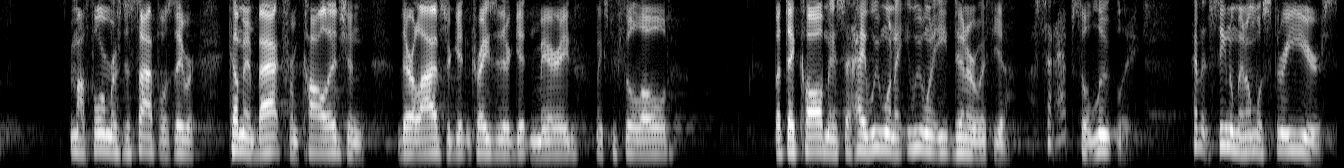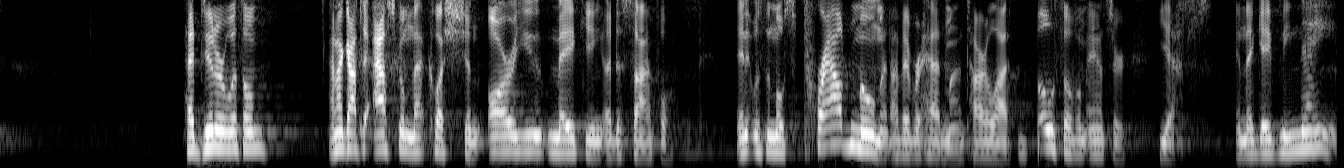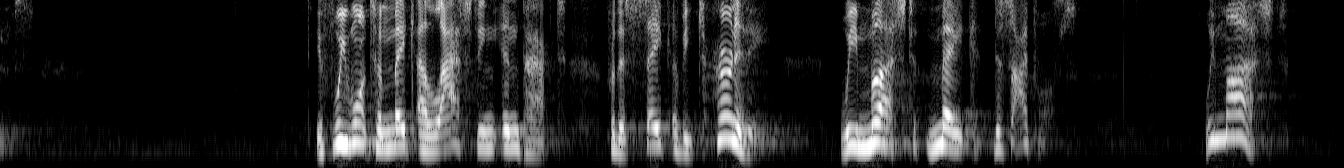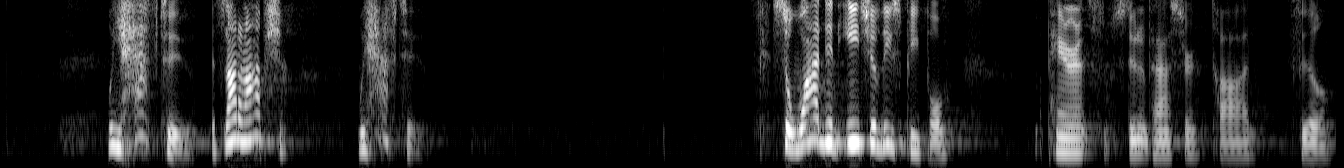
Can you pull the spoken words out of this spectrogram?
my former disciples. They were coming back from college and their lives are getting crazy. They're getting married. Makes me feel old. But they called me and said, Hey, we want to we want to eat dinner with you. I said, Absolutely. Haven't seen them in almost three years. Had dinner with them, and I got to ask them that question Are you making a disciple? And it was the most proud moment I've ever had in my entire life. Both of them answered yes, and they gave me names. If we want to make a lasting impact for the sake of eternity, we must make disciples. We must. We have to. It's not an option. We have to. So, why did each of these people, parents, student pastor, Todd, Phil,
